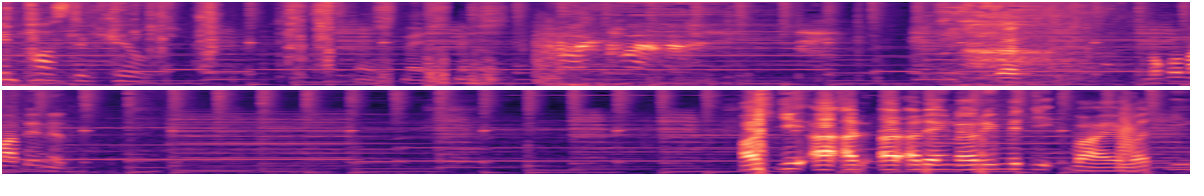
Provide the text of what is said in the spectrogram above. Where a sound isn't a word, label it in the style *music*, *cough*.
Imposter kill. Nice nice nice. Weh, mau kau matiin ya? Awas Ji, ada yang dari mid Ji. Bahaya banget Ji.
